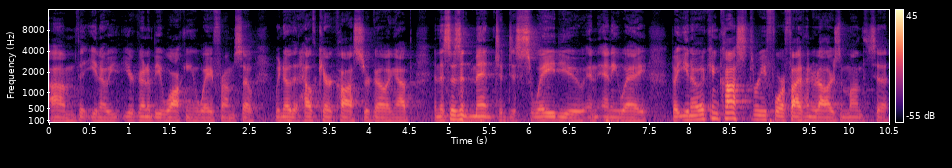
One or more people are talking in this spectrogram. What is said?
um, that, you know, you're going to be walking away from. So we know that healthcare costs are going up. And this isn't meant to dissuade you in any way, but, you know, it can cost three, four, five hundred dollars a month to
